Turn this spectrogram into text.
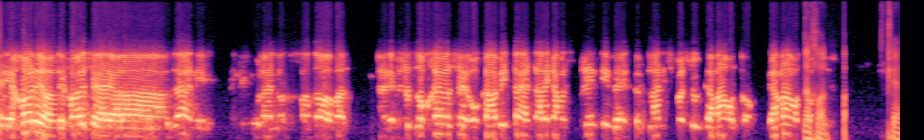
שיכול להיות, יכול להיות שעל ה... זה, אני אני אולי לא זוכר טוב, אבל אני פשוט זוכר שרוקאביצה יצא לכמה ספרינטים ופלניץ' פשוט גמר אותו. גמר אותו. נכון, כן.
